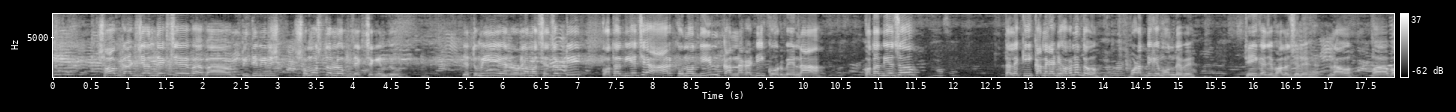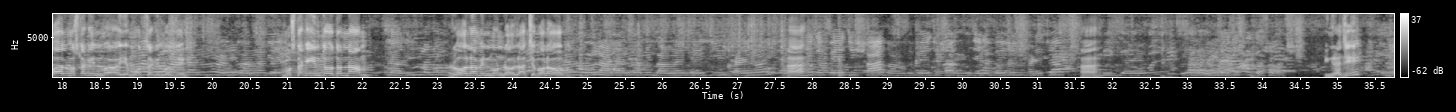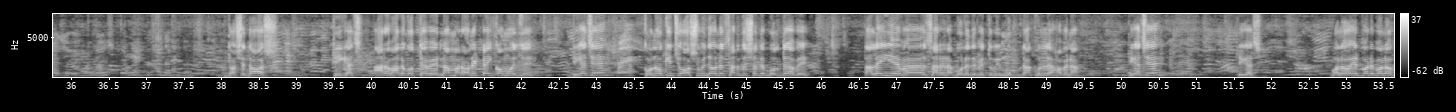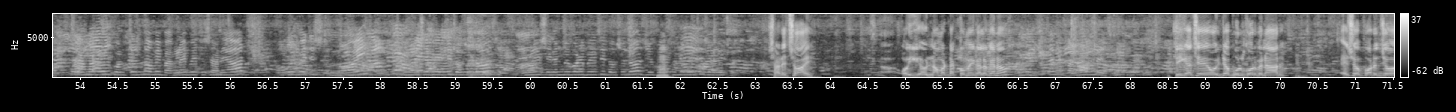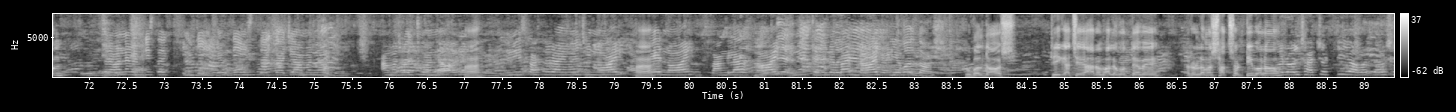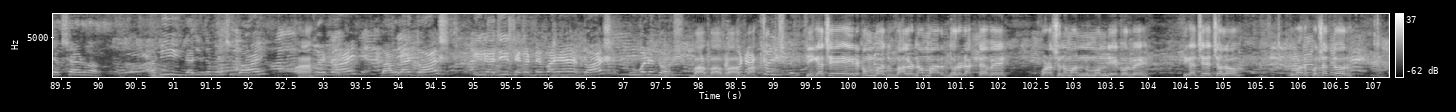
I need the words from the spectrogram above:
সব গার্জিয়ান দেখছে, বা- পৃথিবীর সমস্ত লোক দেখছে কিন্তু। যে তুমি রোল নাম্বার ছেষট্টি, কথা দিয়েছে, আর কোনো দিন কান্নাকাটি করবে না। কথা দিয়েছ? তাহলে কি কান্নাকাটি হবে না তো? পড়ার দিকে মন দেবে। ঠিক আছে, ভালো ছেলে। নাও বল মোস্তাকিন ইয়ে মোস্তাকিন বলছি। মোস্তাকিন, তো তোর নাম? রুল আমি রোল আমিন মণ্ডল আচ্ছা বলো। হ্যাঁ হ্যাঁ? দশ ইংরাজি? দশে দশ? ঠিক আছে। আরও ভালো করতে হবে নাম্বার অনেকটাই কম হয়েছে। ঠিক আছে? কোনো কিছু অসুবিধা হলে স্যারদের সাথে বলতে হবে। তাহলেই স্যারেরা বলে দেবে তুমি মুখ না খুললে হবে না। ঠিক আছে? ঠিক আছে। বলো এরপরে বলো। আমার পঞ্চান্ন আমি বাংলায় পেয়েছি সাড়ে আট অঙ্কে পেয়েছি নয় ইংলিশে পেয়েছি দশে দশ ইংলিশ সেকেন্ড পেপারে পেয়েছি দশে দশ জিওগ্রাফিতে পেয়েছি সাড়ে ছয়। সাড়ে ছয়? ওই নাম্বারটা কমে গেল কেন? ঠিক আছে ওইটা ভুল করবে না আর। এসো পরের জন। আমার নাম MD Istak MD MD Istak Kazi আমার নাম। আমার রোল চুয়ান্ন। হ্যাঁ। ইংলিশ ফার্স্ট পেপার আমি পেয়েছি নয় হ্যাঁ। অঙ্কে নয় বাংলা নয় ইংলিশ সেকেন্ড পেপার নয় ভূগোল দশ। ভূগোল দশ। ঠিক আছে আরও ভালো করতে হবে। রোল নাম্বার সাতষট্টি বলো। রোল সাতষট্টি আমার নাম শেখ সাহের হক। আমি ইংরাজিতে পেয়েছি নয় হ্যাঁ। নয় বাংলায় দশ ইংরাজি সেকেন্ড পেপারে দশ ভূগোলে দশ। বাহ বাহ বাহ বাহ। আটচল্লিশ ঠিক আছে এরকম ভালো নাম্বার ধরে রাখতে হবে। পড়াশুনো মান মন দিয়ে করবে। ঠিক আছে চলো। তোমার পঁচাত্তর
